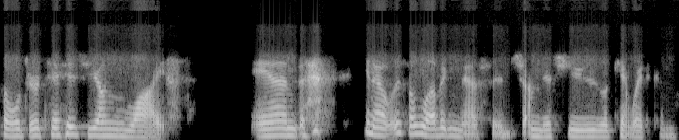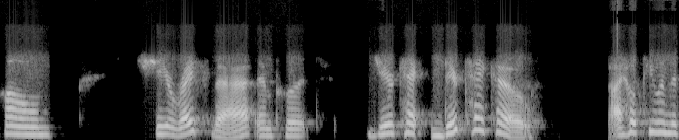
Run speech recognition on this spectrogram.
soldier to his young wife, and you know it was a loving message. I miss you. I can't wait to come home. She erased that and put, "Dear, Ke- Dear Keiko, I hope you and the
